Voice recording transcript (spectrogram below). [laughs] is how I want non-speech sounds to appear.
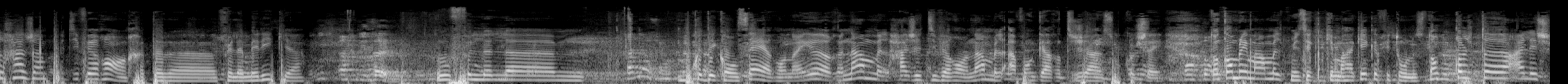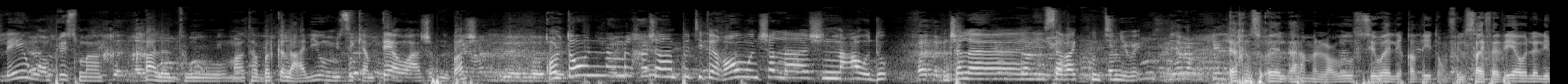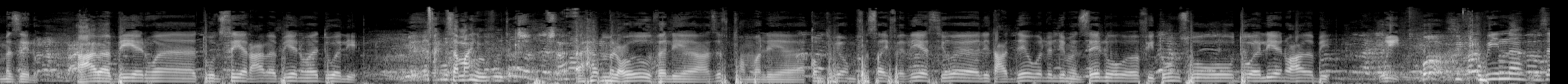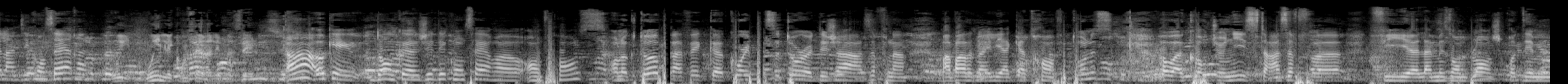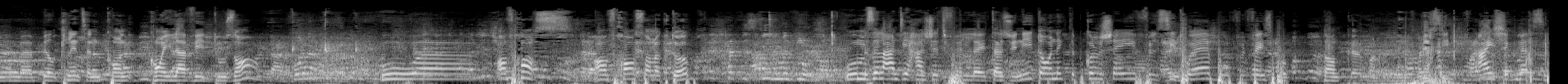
نعمل حاجة ان بو ديفيرون خاطر في الأمريكا. وفي beaucoup des concerts en ailleurs. نعمل حاجة différent نعمل avant-garde jazz وكل شيء donc عمري ما عملت musique كيما هكاك في تونس. donc قلت علاش ليه؟ و en plus مع خالد ومعناتها برك الله عليه والميوزيكا نتاعو عجبني برشا. قلت نعمل حاجة un peu différent وإن شاء الله نعاودوا إن شاء الله ça va continuer آخر سؤال أهم العروض سواء اللي قضيتهم في الصيف هذيا ولا اللي مازالوا عربيا وتونسيا عربيا ودوليا سامحني ما فهمتكش. أهم العروض اللي عزفتهم واللي قمت بهم في الصيف هذيا سواء اللي تعداو ولا اللي مازالوا في تونس ودوليا وعربيا Oui. Win, vous allez à des concerts? Oui, oui, les concerts à l'MSC. Ah, ok. Donc, euh, j'ai des concerts euh, en France en octobre avec euh, Corey Passator déjà à Zafna, il y a 4 ans, à Tunis. Ou accordioniste à Zaf, euh, la Maison Blanche, Bill Clinton, quand, il avait 12 ans. Ou. En France. En France en octobre. ومازال عندي حاجات في الاتازوني تو نكتب كل شيء في السيت ويب وفي الفيسبوك دونك ميرسي عايشك ميرسي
